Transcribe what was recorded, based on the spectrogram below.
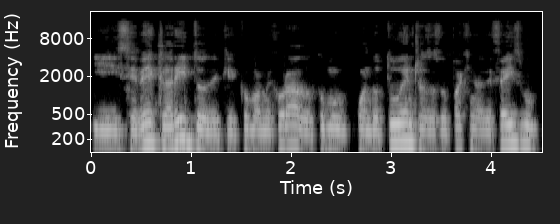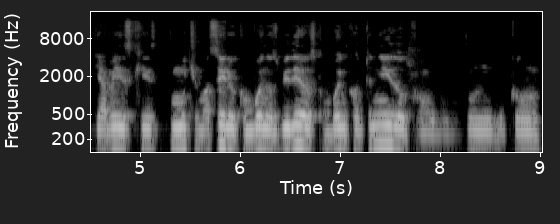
y se ve clarito de que cómo ha mejorado, como cuando tú entras a su página de Facebook ya ves que es mucho más serio, con buenos videos, con buen contenido, con, con,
